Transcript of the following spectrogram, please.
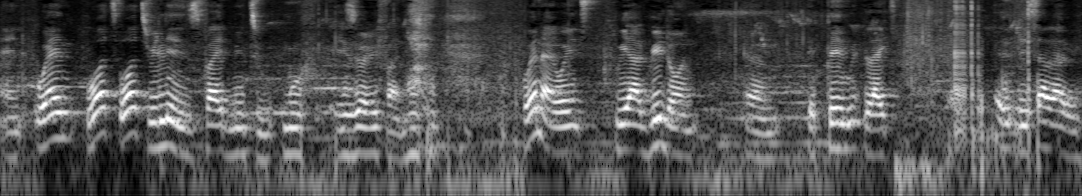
And when what what really inspired me to move is very funny. when I went, we agreed on um, the payment, like the salary.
